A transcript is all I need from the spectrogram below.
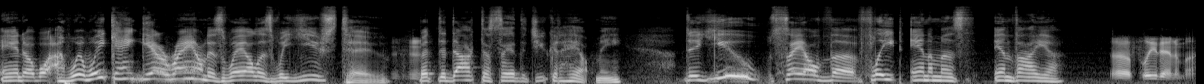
and uh, well, we can't get around as well as we used to. Mm-hmm. But the doctor said that you could help me. Do you sell the Fleet enemas in there? Uh, Fleet Enema.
